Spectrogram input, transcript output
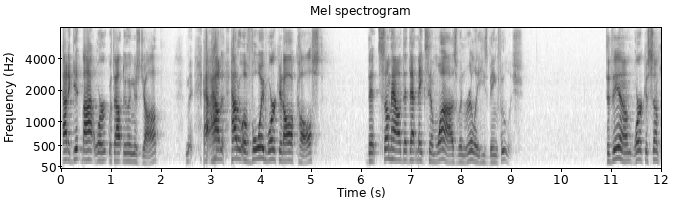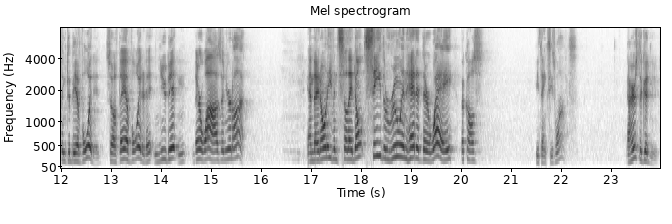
how to get by at work without doing his job, how to, how to avoid work at all cost, that somehow that, that makes him wise when really he's being foolish. To them, work is something to be avoided. So if they avoided it and you didn't, they're wise and you're not. And they don't even, so they don't see the ruin headed their way because he thinks he's wise. Now here's the good news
